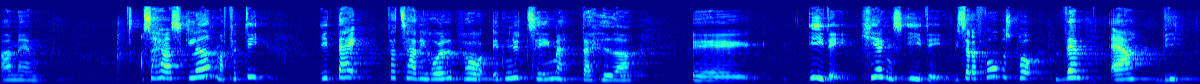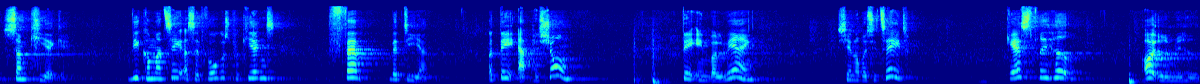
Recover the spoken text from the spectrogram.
Amen. Og så har jeg også glædet mig, fordi i dag, der tager vi hul på et nyt tema, der hedder øh, ID. Kirkens ID. Vi sætter fokus på, hvem er vi som kirke. Vi kommer til at sætte fokus på kirkens fem værdier. Og det er passion, det er involvering, generositet, gæstfrihed og ydmyghed.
